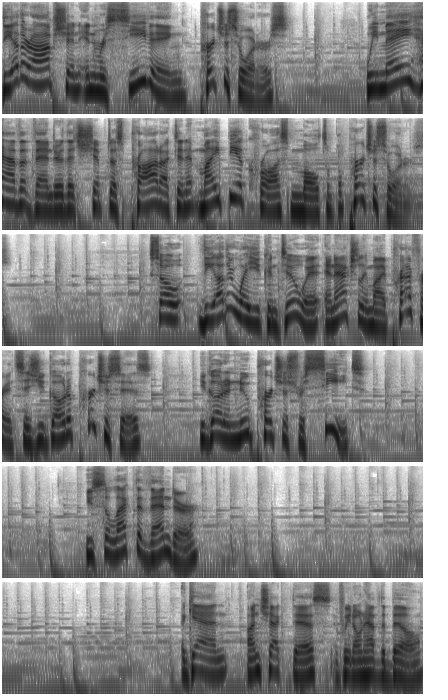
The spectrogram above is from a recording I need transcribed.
The other option in receiving purchase orders, we may have a vendor that shipped us product and it might be across multiple purchase orders. So the other way you can do it, and actually my preference is you go to purchases, you go to new purchase receipt, you select the vendor. Again, uncheck this if we don't have the bill.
